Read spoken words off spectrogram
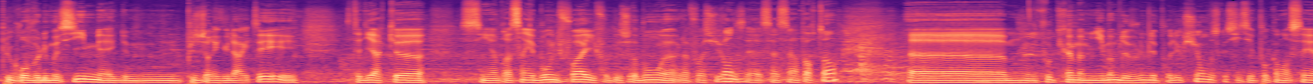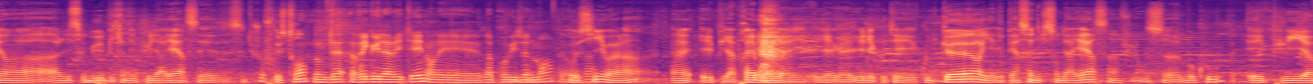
plus gros volume aussi, mais avec plus de régularité. C'est-à-dire que si un brassin est bon une fois, il faut qu'il soit bon euh, la fois suivante. C'est- C'est assez important. Euh, il faut quand même un minimum de volume de production, parce que si c'est pour commencer à, à le distribuer puis qu'il n'y en ait plus derrière, c'est toujours frustrant. Donc de la régularité dans les approvisionnements Aussi, voilà. Et puis après, bon, il y a- il y, a, y a les côtés coup de cœur, il y a les personnes qui sont derrière, ça influence euh, beaucoup. Et puis, euh,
